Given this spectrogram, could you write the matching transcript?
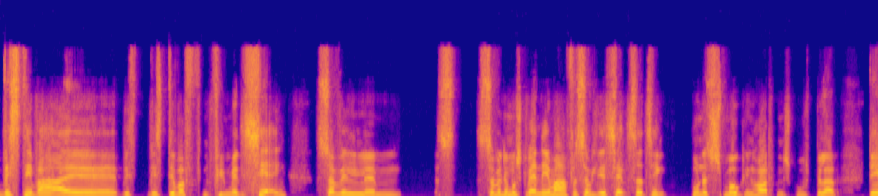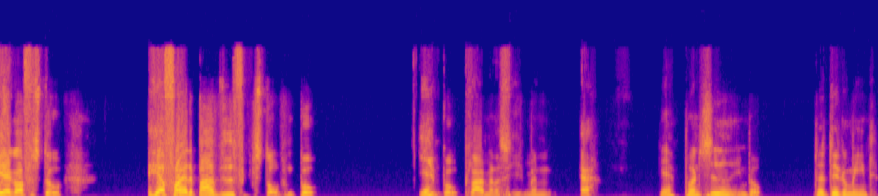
hvis det var, øh, hvis, hvis det var en filmatisering, så ville, øh, så ville det måske være nemmere, for så ville jeg selv sidde og tænke, hun er smoking hot, den skuespiller. Det kan jeg godt forstå. Her får jeg det bare at vide, fordi det står på en bog. Ja. I en bog, plejer man at sige, men ja. Ja, på en side i en bog. Det er det, du mente.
